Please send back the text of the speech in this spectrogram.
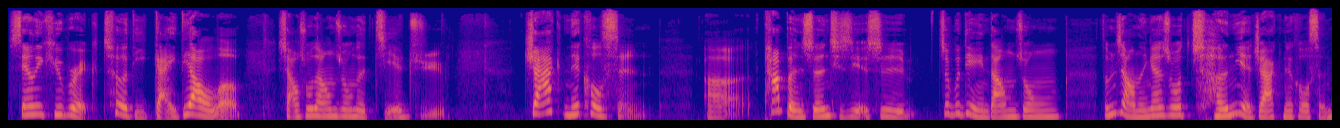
Stanley Kubrick 彻底改掉了小说当中的结局。Jack Nicholson，呃，他本身其实也是这部电影当中怎么讲呢？应该说成也 Jack Nicholson，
